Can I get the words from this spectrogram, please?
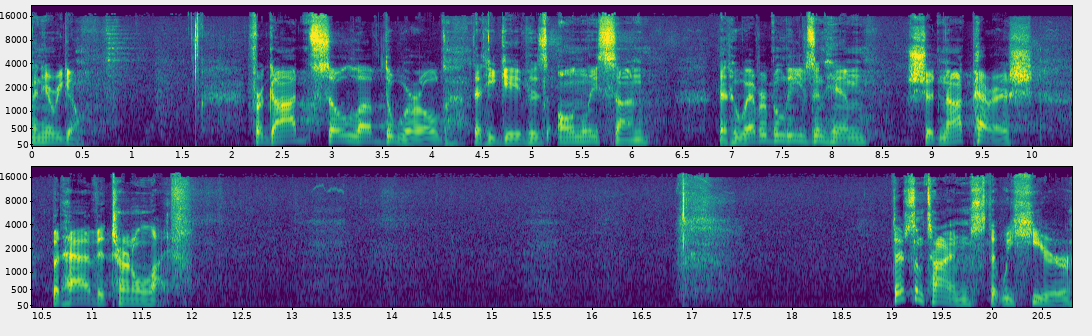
And here we go. For God so loved the world that he gave his only Son, that whoever believes in him should not perish, but have eternal life. There's some times that we hear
